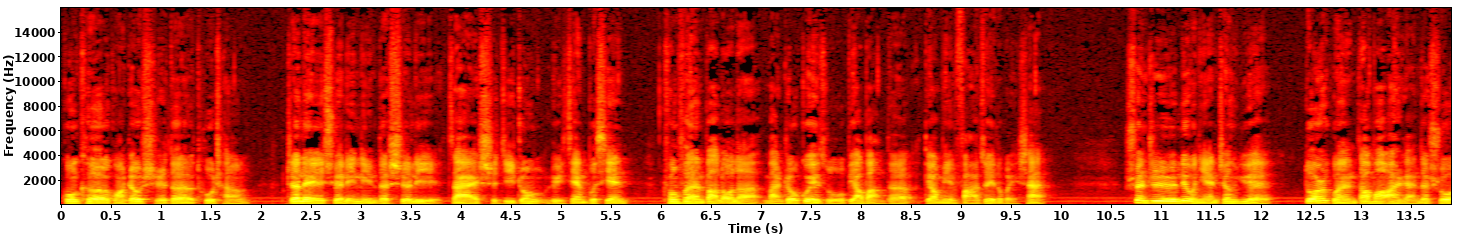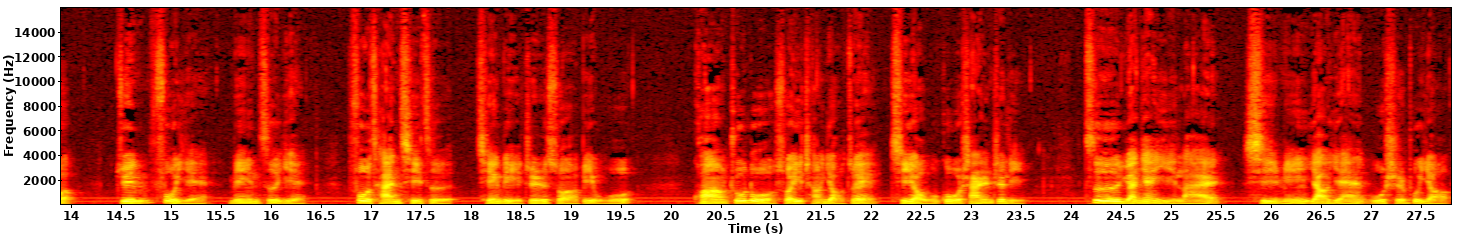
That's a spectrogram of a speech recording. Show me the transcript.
攻克广州时的屠城，这类血淋淋的事例在史籍中屡见不鲜，充分暴露了满洲贵族标榜的吊民伐罪的伪善。顺治六年正月，多尔衮道貌岸然地说：“君父也，民子也，父残其子，情理之所必无。”况诸路所以成有罪，岂有无故杀人之理？自元年以来，喜民谣言无时不有。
